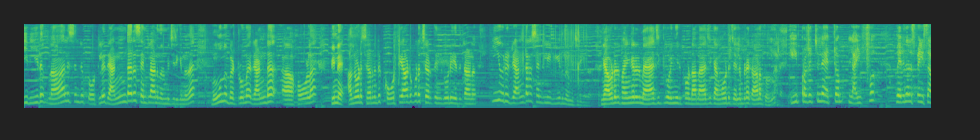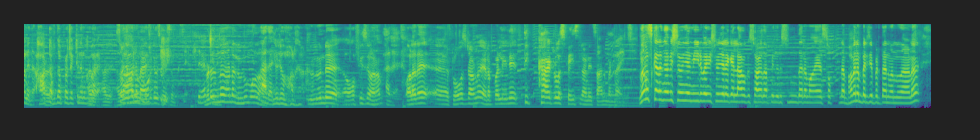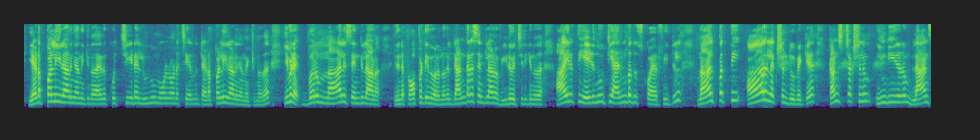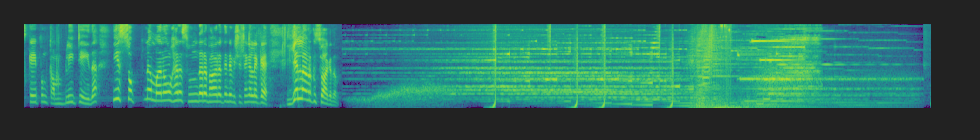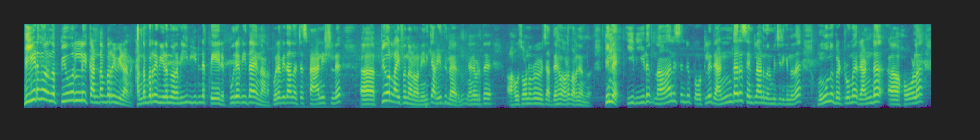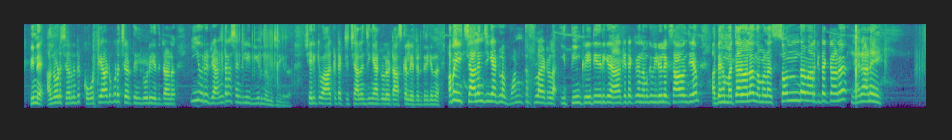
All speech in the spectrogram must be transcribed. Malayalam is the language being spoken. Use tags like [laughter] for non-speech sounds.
ഈ വീട് നാല് സെന്റ് പ്ലോട്ടിൽ രണ്ടര സെന്റിലാണ് നിർമ്മിച്ചിരിക്കുന്നത്. മൂന്ന് ബെഡ്റൂം രണ്ട് ഹോൾ പിന്നെ അതിനോട് ചേർന്നിട്ട് കോട്ടയാട് കൂടെ ചേർത്ത് ഇൻക്ലൂഡ് ചെയ്തിട്ടാണ് ഈ ഒരു രണ്ടര സെന്റിൽ ഈ വീട് നിർമ്മിച്ചിരിക്കുന്നത്. പിന്നെ അവിടെ ഒരു ഭയങ്കര ഒരു മാജിക് ഒളിഞ്ഞിരിപ്പുണ്ട്. ആ മാജിക് അങ്ങോട്ട് ചെല്ലുമ്പോഴേ കാണത്തുള്ളൂ. ഈ പ്രൊജക്റ്റിലെ ഏറ്റവും ലൈഫ് വരുന്ന ഒരു സ്പേസ് ആണ് ഇത് ഹാർട്ട് ഓഫ് ദ പ്രൊജക്ട് നമുക്ക് പറയാം. മാജിക്കൽ സ്പേസ് ഇവിടെ നിന്ന് കണ്ട ലുലു മോൾ അതെ ലുലു മോൾ ലുലുവിന്റെ ഓഫീസ് കാണാം. വളരെ ക്ലോസ്ഡ് ആണ്. എടപ്പള്ളിയിലെ തിക്കായിട്ടുള്ള സ്പേസിലാണ് ഈ സാധനം നമസ്കാരം ഞാൻ വിഷ്ണു ഞാൻ വീട് ബൈ വിഷ്ണുവിലേക്ക് എല്ലാവർക്കും സ്വാഗതം. ഇന്നൊരു സുന്ദരമായ സ്വപ്ന ഭവനം പരിചയപ്പെടുത്താൻ വന്നതാണ് എടപ്പള്ളിയിലാണ് ഞാൻ നിൽക്കുന്നത്. അതായത് കൊച്ചിയുടെ ലുലു മോളിനോട് ചേർന്നിട്ട് എടപ്പള്ളിയിലാണ് ഞാൻ നിൽക്കുന്നത്. ഇവിടെ വെറും നാല് സെന്റിലാണ് ഇതിന്റെ പ്രോപ്പർട്ടി എന്ന് പറയുന്നത്. രണ്ടര സെന്റിലാണ് വീട് വെച്ചിരിക്കുന്നത്. ആയിരത്തി എഴുന്നൂറ്റി അൻപത് സ്ക്വയർ ഫീറ്റിൽ നാൽപ്പത്തി ആറ് ലക്ഷം രൂപയ്ക്ക് കൺസ്ട്രക്ഷനും ഇന്റീരിയറും ലാൻഡ്സ്കേപ്പും കംപ്ലീറ്റ് ചെയ്ത് ഈ സ്വപ്ന മനോഹര സുന്ദര ഭവനത്തിന്റെ വിശേഷങ്ങളിലേക്ക് എല്ലാവർക്കും സ്വാഗതം. വീടെന്ന് പറയുന്നത് പ്യൂർലി കണ്ടംപററി വീടാണ്. കണ്ടംപററി വീടെന്ന് പറയുമ്പോൾ ഈ വീടിന്റെ പേര് പുരവിത എന്നാണ്. പുരവിത എന്ന് വെച്ചാൽ സ്പാനിഷിൽ പ്യൂർ ലൈഫ് എന്നാണ് പറഞ്ഞത്. എനിക്ക് അറിയത്തില്ലായിരുന്നു ഞാൻ ഇവിടുത്തെ ഹൗസ് ഓണറോട് ചോദിച്ച അദ്ദേഹമാണ് പറഞ്ഞു തന്നത്. പിന്നെ ഈ വീട് നാല് സെന്റ് പ്ലോട്ടിൽ രണ്ടര സെന്റിലാണ് നിർമ്മിച്ചിരിക്കുന്നത്. മൂന്ന് ബെഡ്റൂം രണ്ട് ഹോൾ. പിന്നെ അതിനോട് ചേർന്നിട്ട് കോട്ടിയാട് കൂടെ ചേർത്ത് ഇൻക്ലൂഡ് ചെയ്തിട്ടാണ് ഈ ഒരു രണ്ടര സെന്റിൽ ഈ വീട് നിർമ്മിച്ചിരിക്കുന്നത്. ശരിക്കും ആർക്കിടെക്ട് ചലഞ്ചിങ് ആയിട്ടുള്ള ഒരു ടാസ്ക് അല്ലേ ഏറ്റെടുത്തിരിക്കുന്നത്. അപ്പോൾ ഈ ചലഞ്ചിങ് ആയിട്ടുള്ള വണ്ടർഫുൾ ആയിട്ടുള്ള ഈ തീം ക്രിയേറ്റ് ചെയ്തിരിക്കുന്ന ആർക്കിടെക്റ്റിനെ നമുക്ക് വീഡിയോയിലേക്ക് സ്വാഗതം ചെയ്യാം. അദ്ദേഹം മറ്റാരുമല്ല നമ്മളുടെ സ്വന്തം ആർക്കിടെക്റ്റ് ആണ്. ഞാനാണേ.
